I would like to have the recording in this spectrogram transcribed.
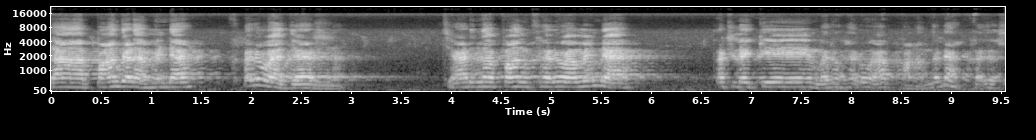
ત્યાં પાંદડા મીંડા ખરવા ઝાડના. ઝાડના પાન ખરવા માંડ્યા એટલે કે મારો હારો આ પાંદડા ખરસ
